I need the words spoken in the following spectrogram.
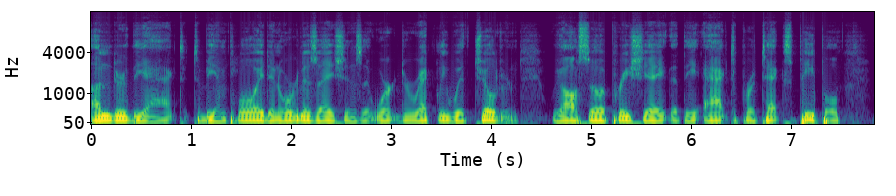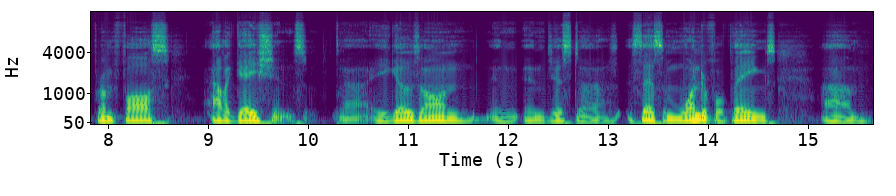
under the Act to be employed in organizations that work directly with children. We also appreciate that the Act protects people from false allegations. Uh, he goes on and, and just uh, says some wonderful things. Um,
